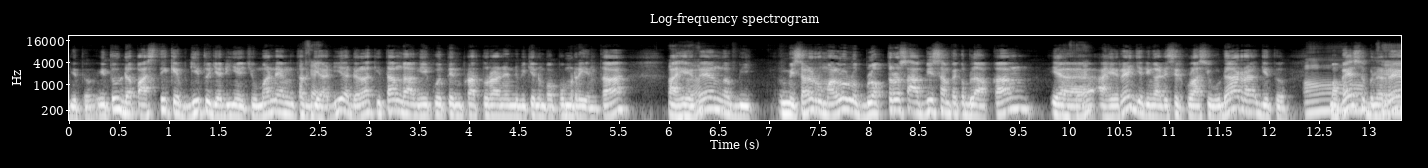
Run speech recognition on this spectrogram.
gitu, itu udah pasti kayak begitu jadinya. Cuman yang terjadi okay. adalah kita nggak ngikutin peraturan yang dibikin oleh pemerintah. Uh-huh. Akhirnya ngebik misalnya rumah lu lu blok terus habis sampai ke belakang, ya okay. akhirnya jadi nggak ada sirkulasi udara gitu. Oh, Makanya sebenarnya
